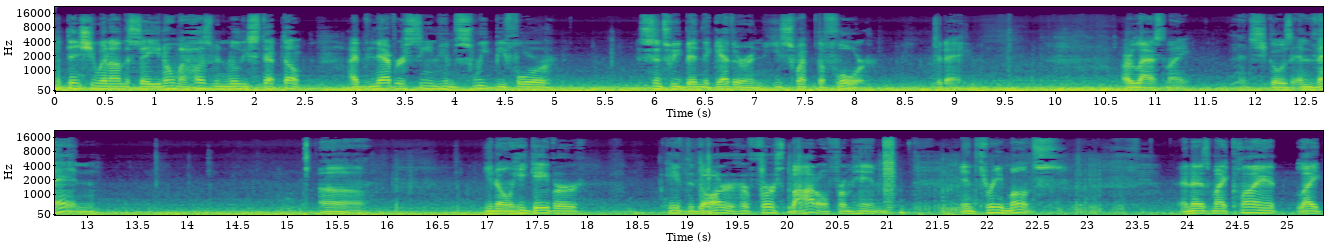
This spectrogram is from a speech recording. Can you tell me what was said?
But then she went on to say, you know, my husband really stepped up. I've never seen him sweep before since we've been together and he swept the floor today or last night. And she goes, and then, uh, you know, he gave her gave the daughter her first bottle from him in three months. And as my client, like,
